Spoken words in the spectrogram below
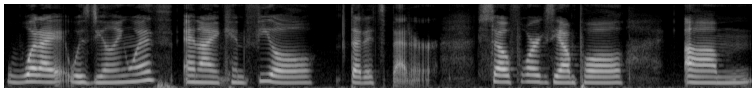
what I was dealing with and I can feel that it's better. So, for example, um,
